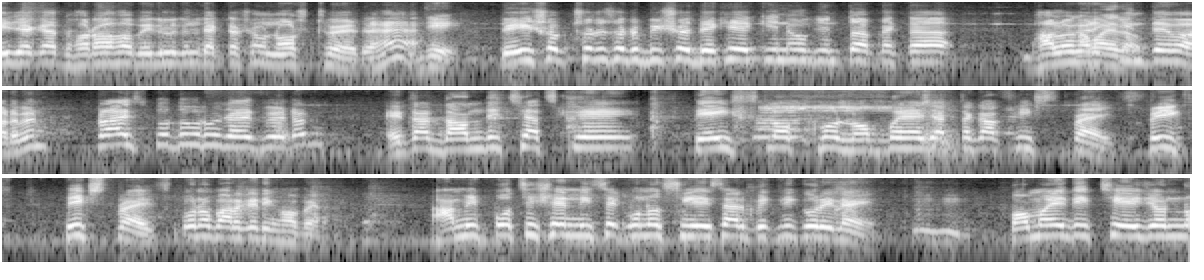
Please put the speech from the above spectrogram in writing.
এই জায়গায় ধরা হবে এগুলো কিন্তু একটা সময় নষ্ট হয়ে যায় হ্যাঁ? তো এইসব ছোট ছোট বিষয় দেখে কিনেও কিন্তু আপনি একটা ভালো গাড়ি কিনতে পারবেন। প্রাইস কত করব যাইবে এটার? এটার দাম দিচ্ছে আজকে তেইশ লক্ষ নব্বই হাজার টাকা fixed price fixed fixed price কোনো বার্গেনিং হবে না। আমি পঁচিশের নিচে কোনো সিএসআর বিক্রি করি নাই। কমাই দিচ্ছি এই জন্য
